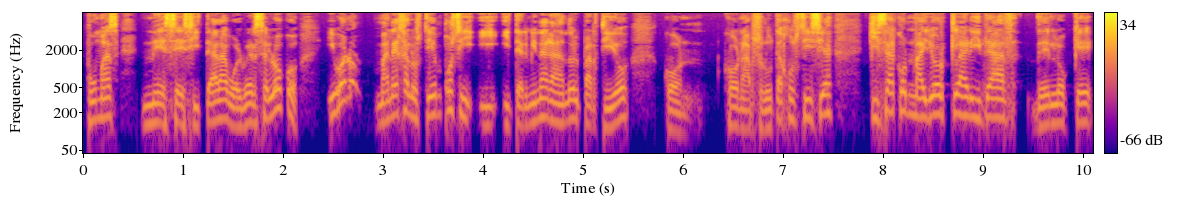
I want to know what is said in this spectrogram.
Pumas necesitara volverse loco. Y bueno, maneja los tiempos y, termina ganando el partido con, con absoluta justicia, quizá con mayor claridad de lo que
